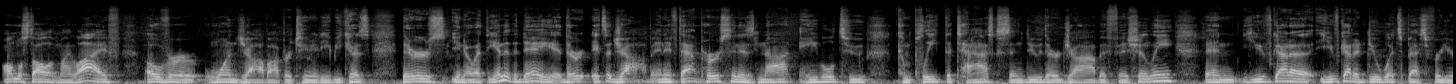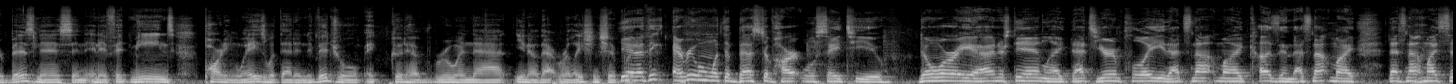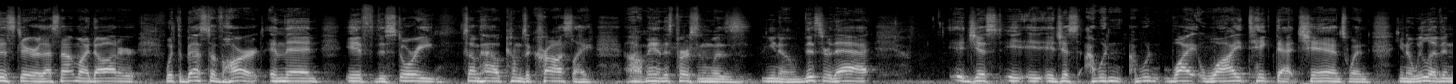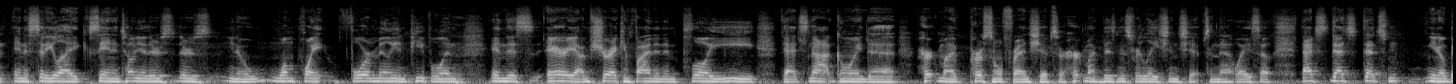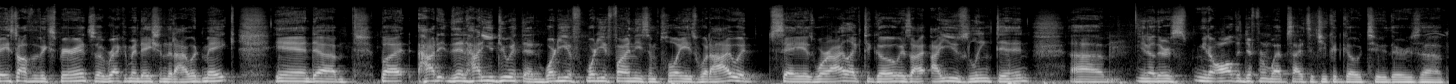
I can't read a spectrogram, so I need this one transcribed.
almost all of my life over one job opportunity because there's you know at the end of the day there it's a job. And if that person is not able to complete the tasks and do their job efficiently then you've got to you've got to do what's best for your business. And, and if it means parting ways with that individual it could have ruined that you know that relationship. Yeah but, and i think everyone with the best of heart will say to you don't worry i understand like that's your employee that's not my cousin that's not my that's not my sister that's not my daughter with the best of heart. And then if the story somehow comes across like oh man this person was you know this or that it just it, it just I wouldn't I wouldn't why why take that chance when you know we live in, in a city like San Antonio there's there's you know 1.5 four million people in in this area. I'm sure I can find an employee that's not going to hurt my personal friendships or hurt my business relationships in that way. So that's that's that's you know based off of experience a recommendation that I would make. And um, but how do then how do you do it then? Where do you where do you find these employees? What I would say is where I like to go is I, I use LinkedIn. Um, you know, there's you know all the different websites that you could go to. There's uh,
